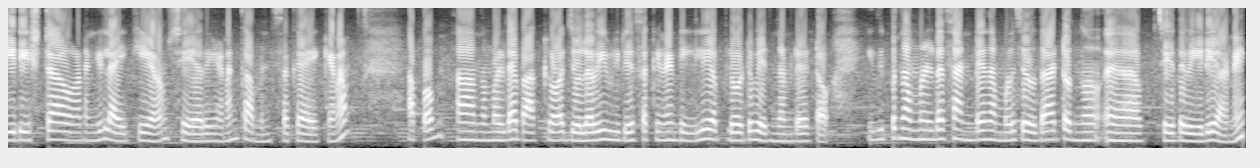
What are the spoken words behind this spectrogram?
വീഡിയോ ഇഷ്ടമാവുകയാണെങ്കിൽ ലൈക്ക് ചെയ്യണം ഷെയർ ചെയ്യണം കമൻസ് ഒക്കെ അയക്കണം. അപ്പം നമ്മളുടെ ബാക്കിയുള്ള ജ്വല്ലറി വീഡിയോസൊക്കെ ഞാൻ ഡെയിലി അപ്ലോഡ് വരുന്നുണ്ട് കേട്ടോ. ഇതിപ്പോൾ നമ്മളുടെ സൺഡേ നമ്മൾ ചെറുതായിട്ടൊന്ന് ചെയ്ത വീഡിയോ ആണേ.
